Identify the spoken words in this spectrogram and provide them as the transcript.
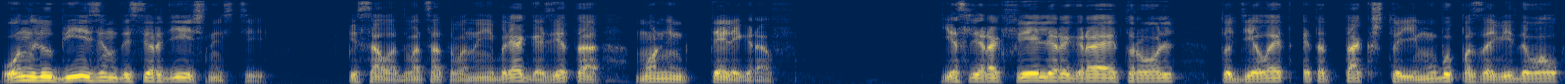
Он любезен до сердечности, писала 20 ноября газета Morning Telegraph. Если Рокфеллер играет роль, то делает это так, что ему бы позавидовал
